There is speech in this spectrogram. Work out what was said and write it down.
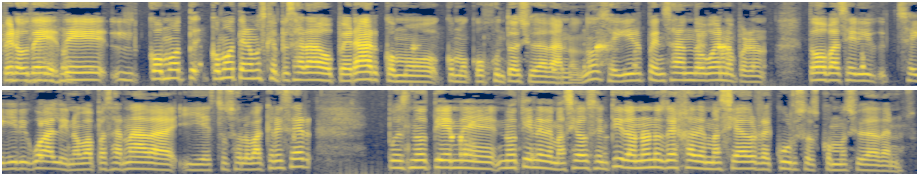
pero de, de cómo, cómo tenemos que empezar a operar como, como conjunto de ciudadanos, ¿no? Seguir pensando, bueno, pero todo va a ser, seguir igual y no va a pasar nada y esto solo va a crecer pues no tiene no tiene demasiado sentido, no nos deja demasiados recursos como ciudadanos.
